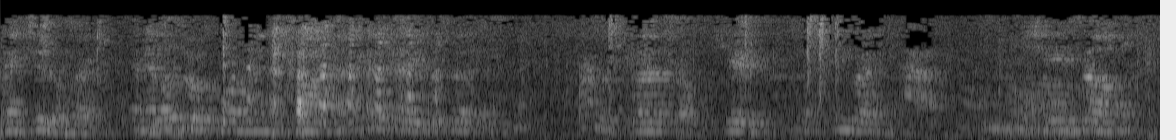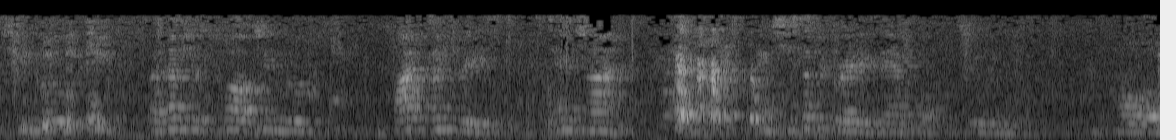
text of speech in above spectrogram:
92, I'm sorry. And Elizabeth was born in 95. I gotta tell you, this is one of the best kids that anybody can have. She's, um, she moved, by the time she was 12, she moved five countries, 10 times. And she's such a great example to Nicole.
